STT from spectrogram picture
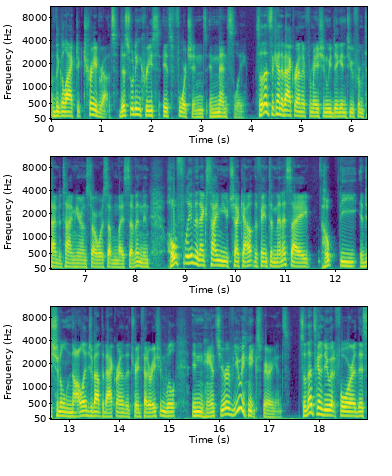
of the galactic trade routes. This would increase its fortunes immensely. So that's the kind of background information we dig into from time to time here on Star Wars 7x7. And hopefully, the next time you check out The Phantom Menace, I hope the additional knowledge about the background of the Trade Federation will enhance your viewing experience. So that's going to do it for this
